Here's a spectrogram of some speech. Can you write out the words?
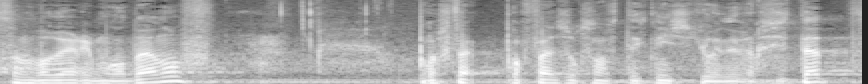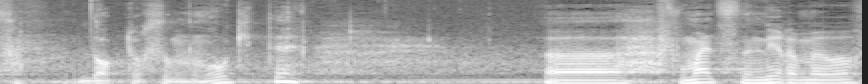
съм Валери Младенов, професор съм в Техническия университет, доктор съм на науките. В момента се намираме в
